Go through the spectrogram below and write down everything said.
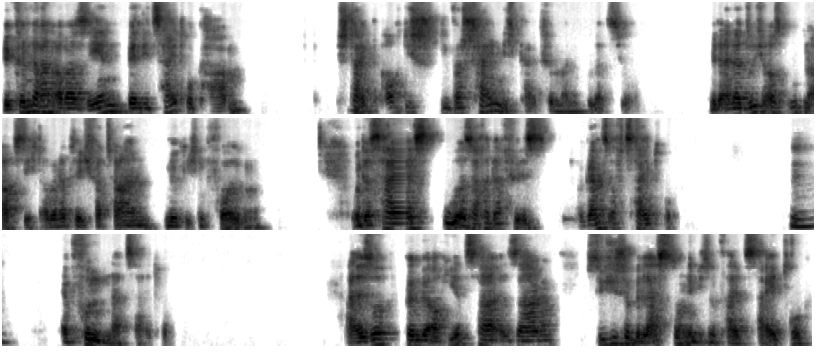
Wir können daran aber sehen, wenn die Zeitdruck haben, steigt auch die, die Wahrscheinlichkeit für Manipulation. Mit einer durchaus guten Absicht, aber natürlich fatalen möglichen Folgen. Und das heißt, Ursache dafür ist ganz oft Zeitdruck. Mhm. Empfundener Zeitdruck. Also können wir auch hier sagen, psychische Belastung, in diesem Fall Zeitdruck,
